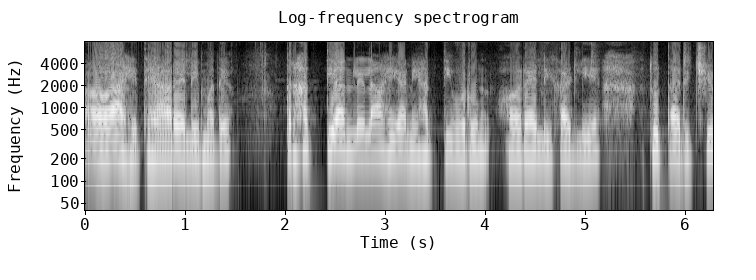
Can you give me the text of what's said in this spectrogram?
आहेत ह्या रॅलीमध्ये. तर हत्ती आणलेला आहे आणि हत्तीवरून रॅली काढली आहे. तुतारीची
